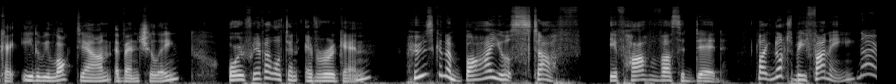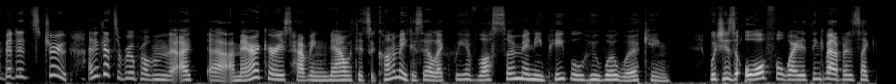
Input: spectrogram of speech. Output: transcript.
okay, either we lock down eventually, or if we never lock down ever again, who's going to buy your stuff if half of us are dead? Like, not to be funny. No, but it's true. I think that's a real problem that I, uh, America is having now with its economy because they're like, we have lost so many people who were working, which is an awful way to think about it. But it's like,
